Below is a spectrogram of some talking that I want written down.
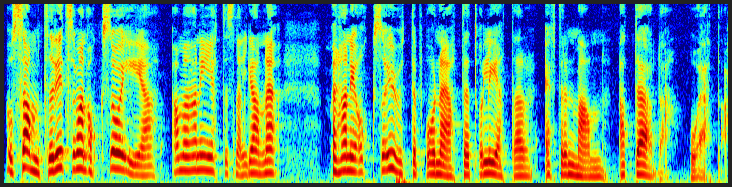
Och samtidigt som han också är, ja men han är en jättesnäll granne. Men han är också ute på nätet och letar efter en man att döda och äta.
